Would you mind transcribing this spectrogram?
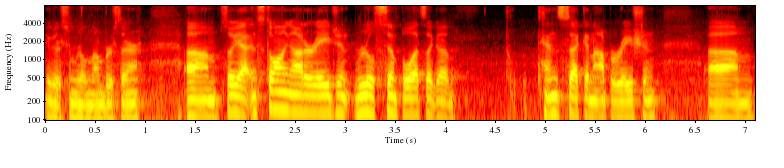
maybe there's some real numbers there. Um, so yeah, installing Otter Agent, real simple. That's like a 10 second operation. Um,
